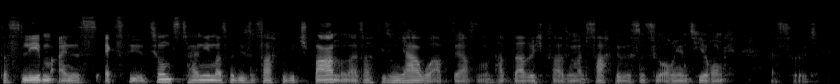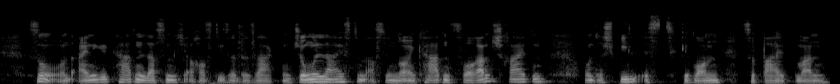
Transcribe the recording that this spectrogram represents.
das Leben eines Expeditionsteilnehmers mit diesem Fachgebiet sparen und einfach diesen Jaguar abwerfen und habe dadurch quasi mein Fachgewissen für Orientierung erfüllt. So, und einige Karten lassen mich auch auf dieser besagten Dschungelleiste aus den neuen Karten voranschreiten und das Spiel ist gewonnen, sobald man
